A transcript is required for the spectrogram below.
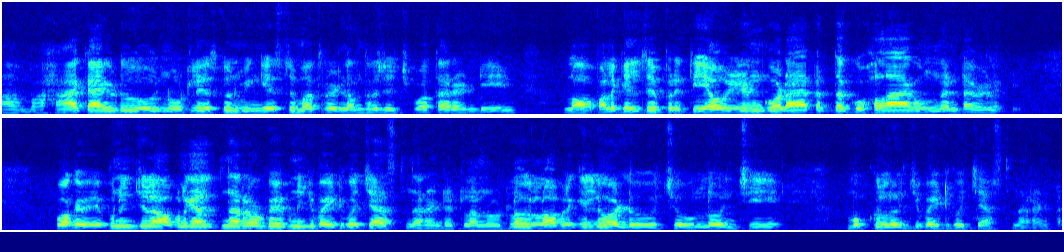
ఆ మహాకాయుడు నోట్లేసుకొని మింగేస్తే మాత్రం వీళ్ళందరూ చచ్చిపోతారండి. లోపలికి వెళ్తే ప్రతి అవయం కూడా పెద్ద గుహలాగా ఉందంట వీళ్ళకి. ఒకవైపు నుంచి లోపలికి వెళ్తున్నారు ఒకవైపు నుంచి బయటకు వచ్చేస్తున్నారంట. ఇట్లా నోట్లో లోపలికి వెళ్ళిన వాళ్ళు చెవుల్లోంచి ముక్కుల్లోంచి బయటకు వచ్చేస్తున్నారంట.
